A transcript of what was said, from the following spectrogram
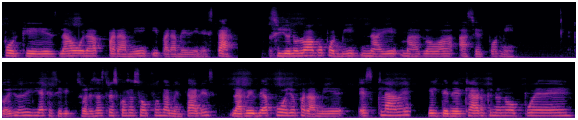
porque es la hora para mí y para mi bienestar. Si yo no lo hago por mí, nadie más lo va a hacer por mí. Entonces yo diría que son esas tres cosas son fundamentales. La red de apoyo para mí es clave, el tener claro que uno no puede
